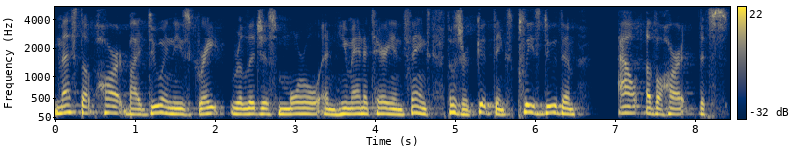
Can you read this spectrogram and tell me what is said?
messed up heart by doing these great religious, moral, and humanitarian things. Those are good things. Please do them out of a heart that's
